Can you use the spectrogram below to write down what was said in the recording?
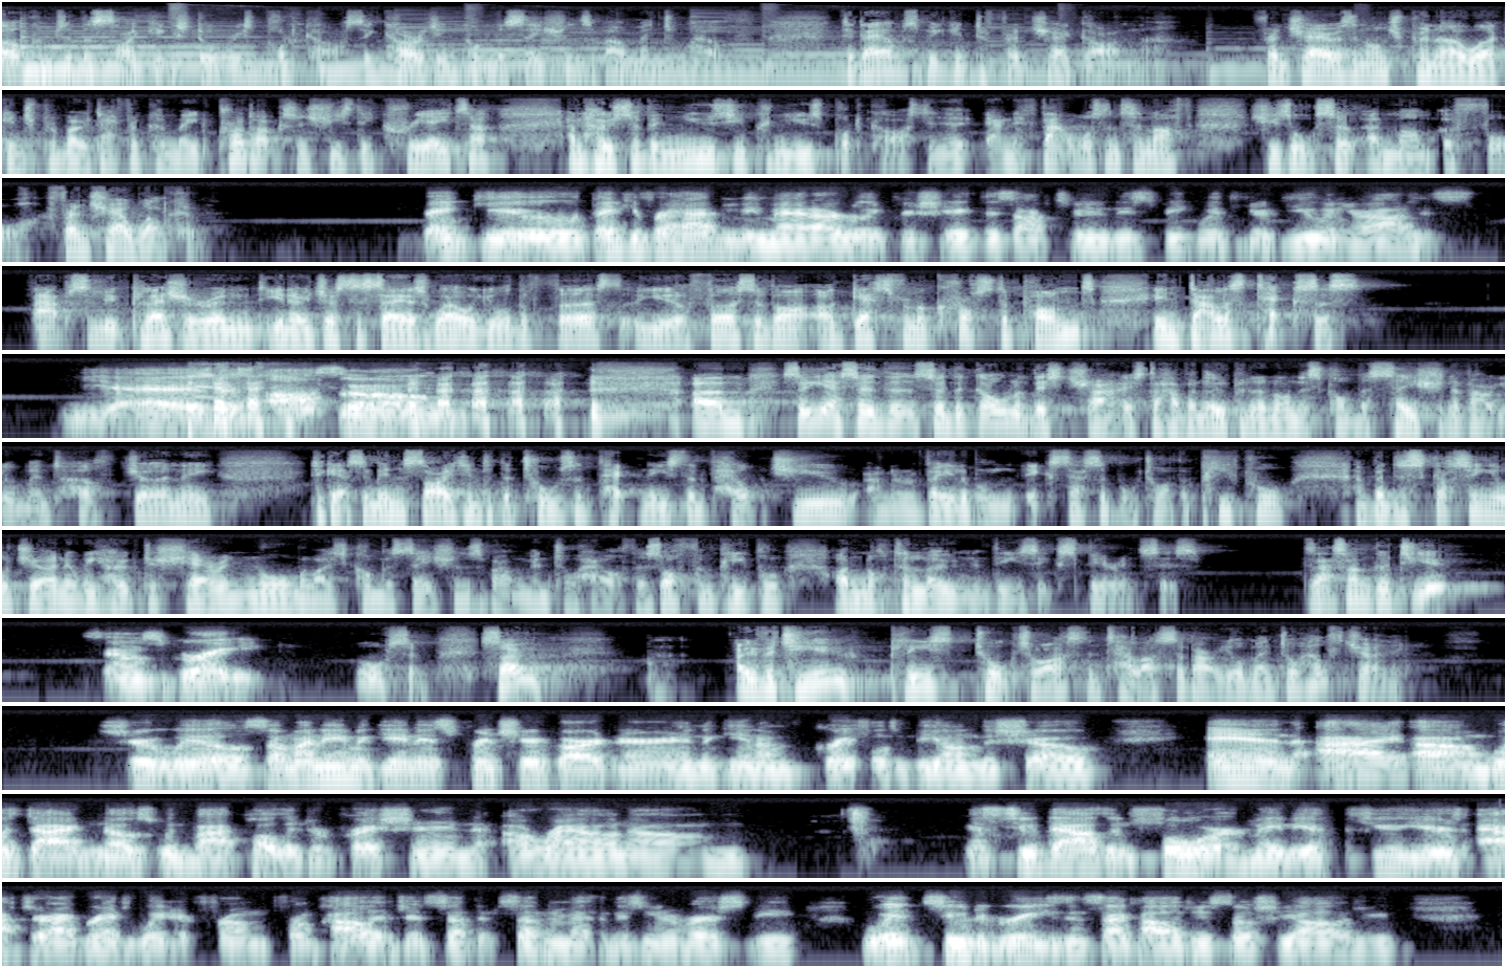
Welcome to the Sidekick Stories podcast, encouraging conversations about mental health. Today I'm speaking to Frenchaire Gardner. Frenchaire is an entrepreneur working to promote African made products, and she's the creator and host of a News You Can Use podcast. And if that wasn't enough, she's also a mum of four. Frenchaire, welcome. Thank you. Thank you for having me, Matt. I really appreciate this opportunity to speak with your, you and your audience. Absolute pleasure, and you know, just to say as well, you're the first, you're the first of our, our guests from across the pond in Dallas, Texas. Yes, that's awesome. um, so yeah, so the so the goal of this chat is to have an open and honest conversation about your mental health journey, to get some insight into the tools and techniques that have helped you and are available and accessible to other people. And by discussing your journey, we hope to share and normalize conversations about mental health, as often people are not alone in these experiences. Does that sound good to you? Sounds great. Awesome. So, over to you. Please talk to us and tell us about your mental health journey. Sure will. So, my name again is Frenchaire Gardner, and again, I'm grateful to be on the show. And I um, was diagnosed with bipolar depression around, um, I guess, 2004, maybe a few years after I graduated from from college at Southern Southern Methodist University with two degrees in psychology and sociology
